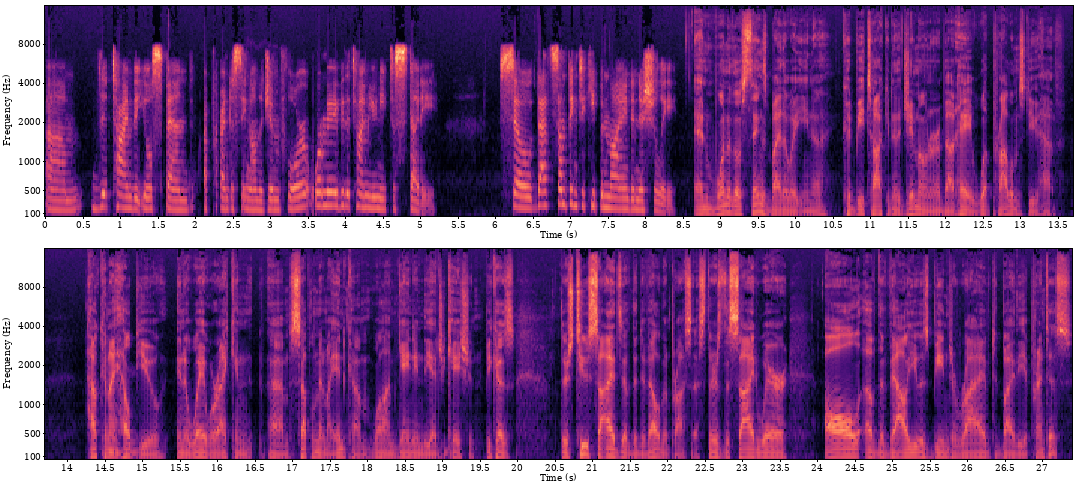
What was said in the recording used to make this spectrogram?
um, the time that you'll spend apprenticing on the gym floor or maybe the time you need to study. So that's something to keep in mind initially. And one of those things, by the way, Ina, could be talking to the gym owner about, hey, what problems do you have? How can I help mm-hmm. you in a way where I can um, supplement my income while I'm gaining the education? Because there's two sides of the development process. There's the side where all of the value is being derived by the apprentice,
